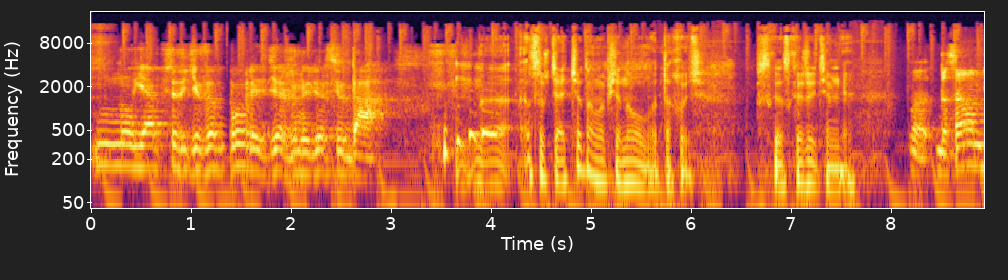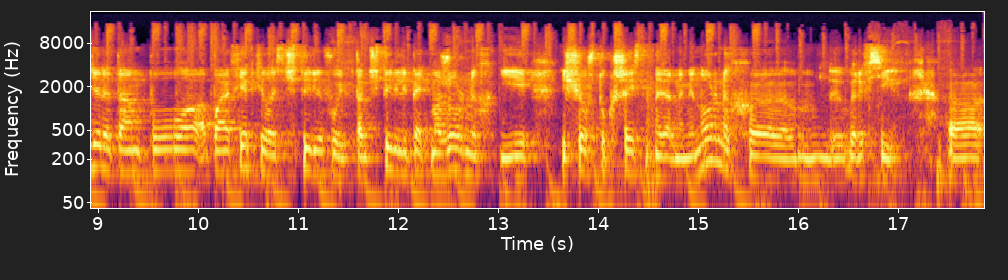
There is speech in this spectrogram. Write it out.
Ну, я все-таки за более сдержанную версию «да». Э, слушайте, а что там вообще нового-то хоть? Скажите мне. На самом деле там по, поэффектилось 4, фу, там 4 или 5 мажорных и еще штук 6, наверное, минорных э, RFC. Э,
